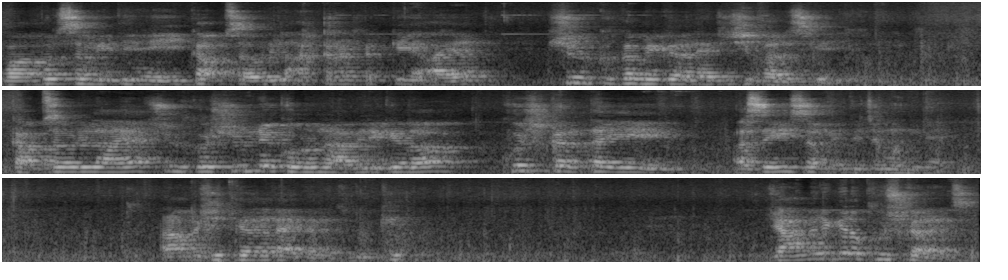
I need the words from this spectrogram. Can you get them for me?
वापर समितीनेही कापसावरील अकरा टक्के आयात शुल्क कमी करण्याची शिफारस केली. कापसावरील आयात शुल्क शून्य करून अमेरिकेला खुश करता येईल असेही समितीचे म्हणणे आहे. आपण शेतकऱ्याला काय करायचं? दुःखी? जे अमेरिकेला खुश करायचं.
